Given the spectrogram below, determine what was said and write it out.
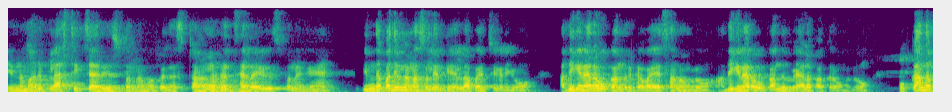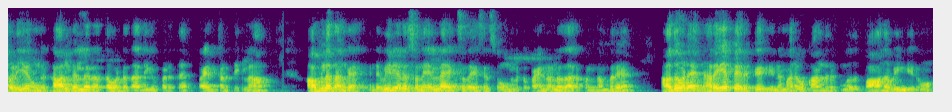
இந்த மாதிரி பிளாஸ்டிக் சேர் யூஸ் பண்ணாமல் கொஞ்சம் ஸ்ட்ராங்கான சேரை யூஸ் பண்ணுங்க. இந்த பதிவில் நான் சொல்லியிருக்க எல்லா பயிற்சிகளையும் அதிக நேரம் உட்காந்துருக்க வயசானவங்களும் அதிக நேரம் உட்காந்து வேலை பார்க்குறவங்களும் உட்காந்தபடியே உங்கள் கால்களில் ரத்த ஓட்டத்தை அதிகப்படுத்த பயன்படுத்திக்கலாம். அவ்வளோதாங்க இந்த வீடியோவில் சொன்ன எல்லா எக்ஸசைசஸும் உங்களுக்கு பயனுள்ளதாக இருக்கும் நம்புறேன். அதோட நிறைய பேருக்கு இந்த மாதிரி உட்காந்துருக்கும் போது பாதம் வீங்கிடும்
